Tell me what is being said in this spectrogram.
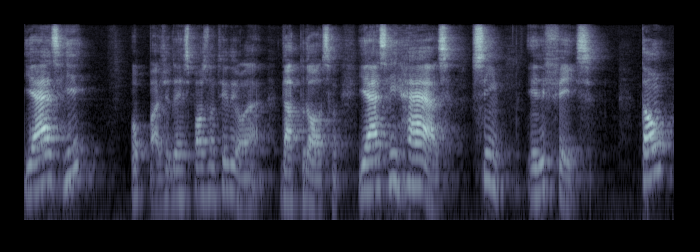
Yes, he... Opa, já dei a resposta anterior, né? Da próxima. Yes, he has. Sim, ele fez. Então,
